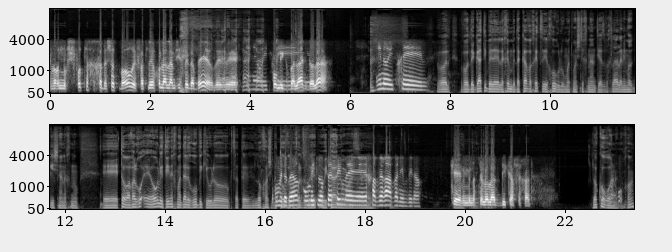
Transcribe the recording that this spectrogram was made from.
כבר נושפות לך חדשות בעורף, את לא יכולה להמשיך לדבר, זה פה מגבלה גדולה. הנה הוא התחיל. ועוד, ועוד הגעתי לכם בדקה וחצי איחור לעומת מה שתכננתי, אז בכלל אני מרגיש שאנחנו... אה, טוב, אבל אה, אורלי, תהיי נחמדה לרובי, כי הוא לא, קצת אה, לא חש בטוב. הוא מדבר, הוא מתלוצץ עם אה, חבריו, אני מבינה. כן, הוא מנסה לא להדביק אף אחד. לא קורונה, נכון?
